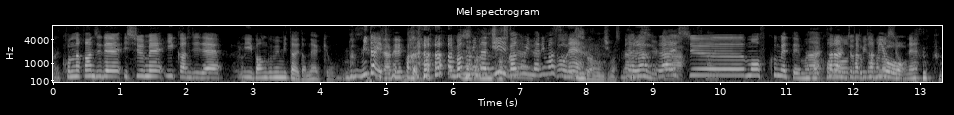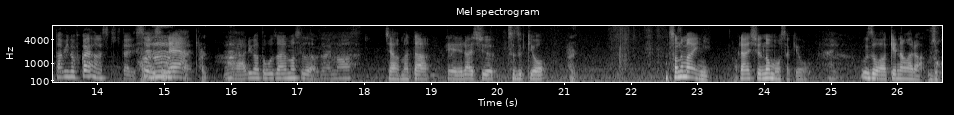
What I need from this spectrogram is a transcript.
はい。こんな感じで1週目いい感じでい。い番組みたいだね今日。みたいだね。番組ない いい番組になりますね。いい番組にしますかじゃあら。来週も含めてまはい。たこのさらにちょっと旅の話をね、旅の深い話聞きたいですそうですね。はい。はいはい、ありがとうございます。ありがとうございます。じゃあまた、えー来週続きを。はい。その前に来週飲むお酒を。渦を開けながら。うぞ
